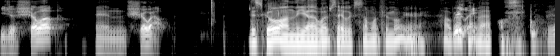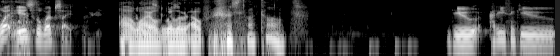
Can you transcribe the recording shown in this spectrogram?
you just show up and show out This goal on the uh, website looks somewhat familiar. How about Really? that, apples? what is the website Uh, wildwillowOutfitters.com. Do you? How do you think you?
